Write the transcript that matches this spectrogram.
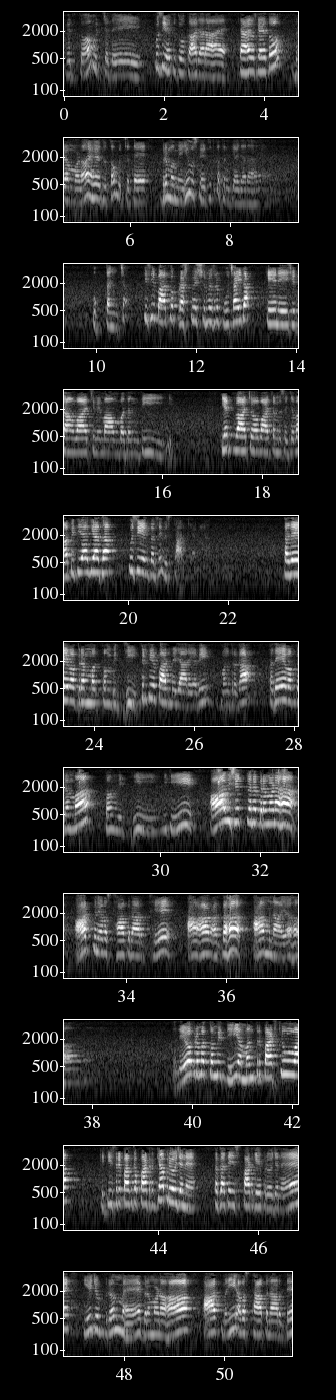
हेतु उच्चते उसी हेतु तो कहा जा रहा है। क्या है उसका हेतु? ब्रह्मण हेतु तो उच्चते ब्रह्म में ही उसका हेतु कथन किया जा रहा है। उक्तंच इसी बात को प्रश्न में में पूछा ही था के नेशिता वाच में वदंती। यद वाचो वाचम से जवाब भी दिया गया था, उसी एक तरह से विस्तार किया गया। तदेव ब्रह्मत्व विद्धि। तृतीय पाद में जा रहे अभी मंत्र का। तदेव ब्रह्म तम विद्धि अविषयत्व ब्रह्मण आत्मन अवस्थापनार्थे अर्थ आमनाय। तदेव ब्रह्मत्व विद्धि। यह मंत्र पाठ क्यों हुआ? कि तीसरे पाद का पाठ का क्या प्रयोजन है? तो कहते इस पाठ के प्रयोजन है ये जो ब्रह्म है, ब्रह्मण आत्मनि अवस्थापनार्थ।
